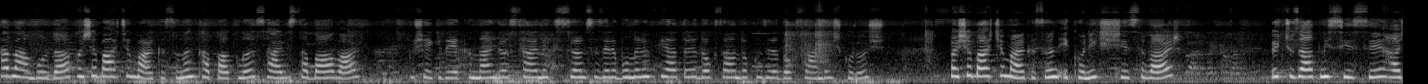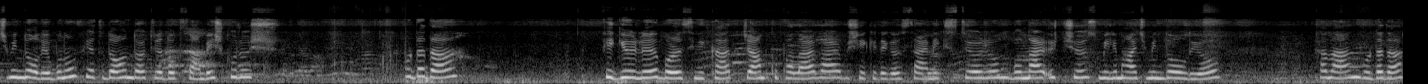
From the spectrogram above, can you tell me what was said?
Hemen burada Paşa Bahçe markasının kapaklı servis tabağı var. Bu şekilde yakından göstermek istiyorum sizlere. Bunların fiyatları 99 lira 95 kuruş. Paşa Bahçe markasının ikonik şişesi var. 360 cc hacminde oluyor. Bunun fiyatı da 14 lira 95 kuruş. Burada da figürlü borosilikat cam kupalar var. Bu şekilde göstermek istiyorum. Bunlar 300 milim hacminde oluyor. Hemen burada da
